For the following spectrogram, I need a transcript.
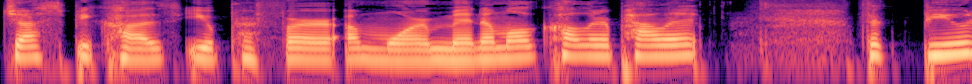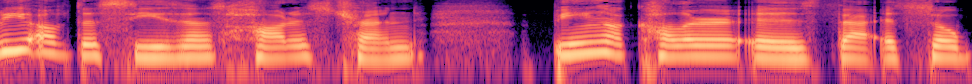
just because you prefer a more minimal color palette. The beauty of the season's hottest trend being a color is that it's so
